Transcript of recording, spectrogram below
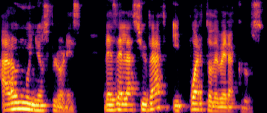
Aaron Muñoz Flores, desde la ciudad y puerto de Veracruz.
